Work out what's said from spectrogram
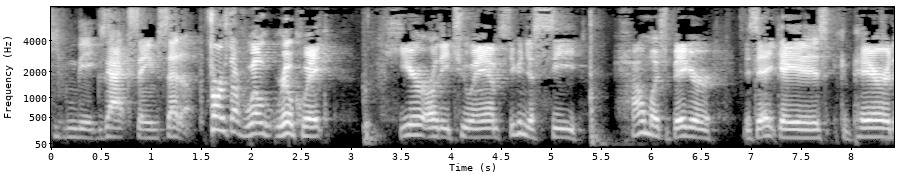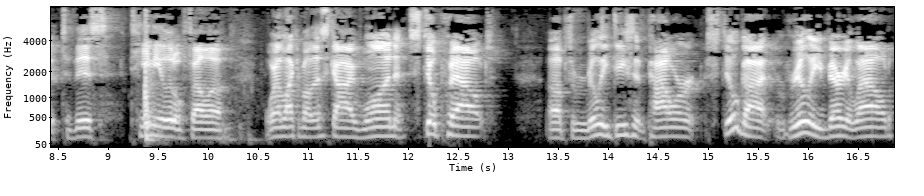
keeping the exact same setup. First off, real, real quick, here are the two amps. You can just see how much bigger this 8K is compared to this teeny little fella. What I like about this guy, one, still put out uh, some really decent power, still got really very loud,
